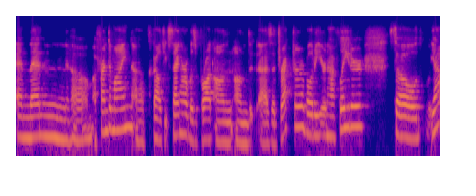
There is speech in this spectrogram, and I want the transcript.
And then um, a friend of mine uh, Baljit Sangra was brought on on as a director about a year and a half later so yeah,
